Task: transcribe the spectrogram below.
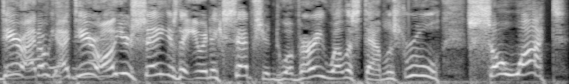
dear, I don't, uh, dear, all you're saying is that you're an exception to a very well-established rule. So what?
